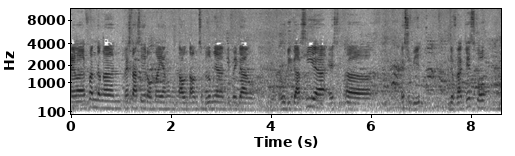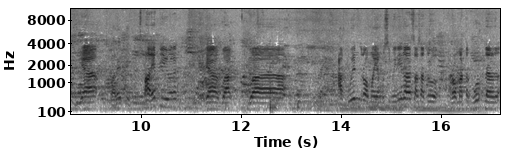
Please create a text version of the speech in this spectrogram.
relevan dengan prestasi Roma yang tahun-tahun sebelumnya dipegang Rudi Garcia, es, eh, Esubi De Francesco, ya. Spalletti. Spalletti kan. Ya gua gua akuin Roma yang musim ini lah salah satu Roma terburuk dal-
